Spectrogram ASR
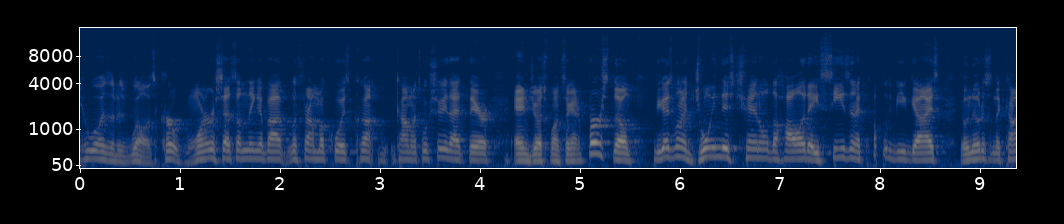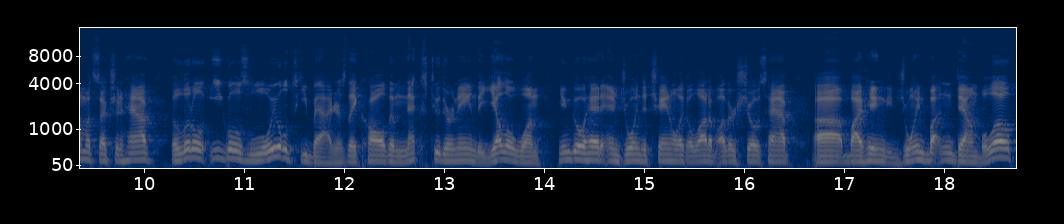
who was it as well? As Kurt Warner said something about LeSean McCoy's co- comments. We'll show you that there in just one second. First, though, if you guys want to join this channel the holiday season, a couple of you guys, you'll notice in the comment section, have the little Eagles loyalty badges, they call them, next to their name, the yellow one. You can go ahead and join the channel like a lot of other shows have uh, by hitting the join button down below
